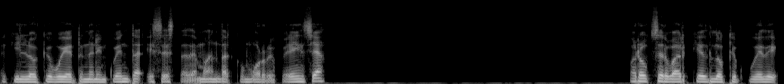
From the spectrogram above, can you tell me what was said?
Aquí lo que voy a tener en cuenta es esta demanda como referencia para observar qué es lo que puede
